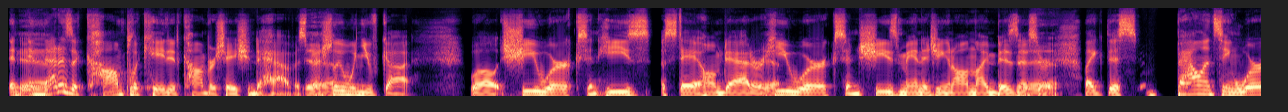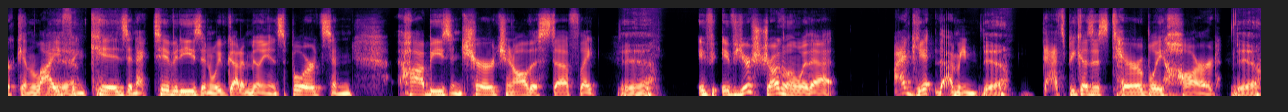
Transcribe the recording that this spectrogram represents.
And, Yeah. and that is a complicated conversation to have, especially when you've got, well, she works and he's a stay-at-home dad, or Yeah. he works and she's managing an online business, or like this balancing work and life Yeah. and kids and activities and we've got a million sports and hobbies and church and all this stuff like Yeah. if if you're struggling with that, I get. I mean, Yeah. that's because it's terribly hard. Yeah.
